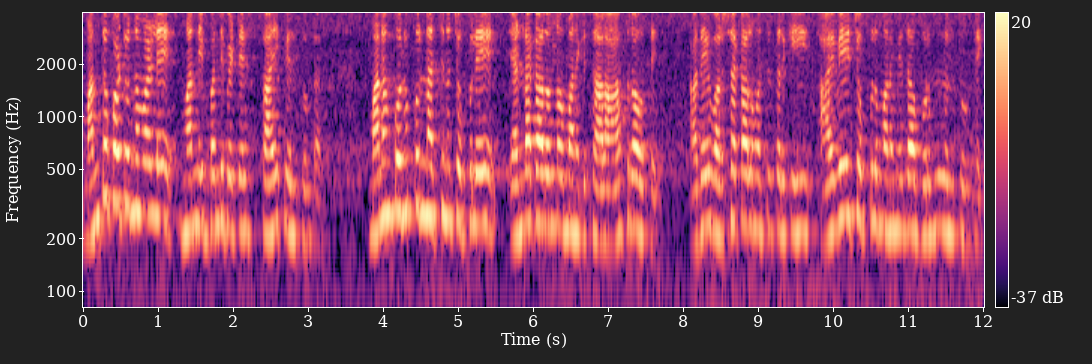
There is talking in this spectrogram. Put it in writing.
మనతో పాటు ఉన్న వాళ్ళే మన ఇబ్బంది పెట్టే స్థాయికి వెళ్తుంటారు. మనం కొనుక్కుని నచ్చిన చెప్పులే ఎండాకాలంలో మనకి చాలా ఆసరా అవుతాయి. అదే వర్షాకాలం వచ్చేసరికి అవే చెప్పులు మన మీద బురద జల్లుతుంటాయి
